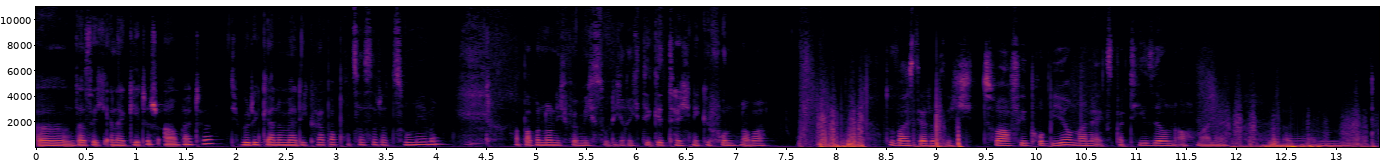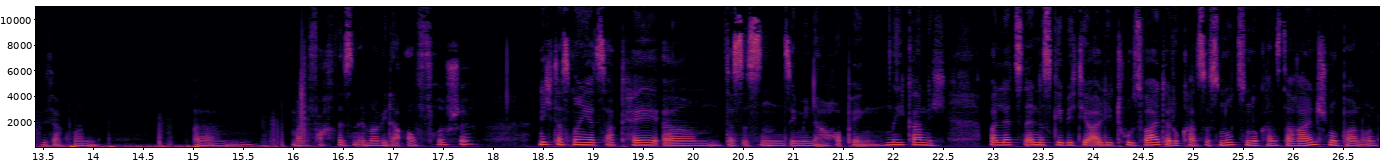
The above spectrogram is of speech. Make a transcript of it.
äh, dass ich energetisch arbeite. Ich würde gerne mehr die Körperprozesse dazu nehmen, habe aber noch nicht für mich so die richtige Technik gefunden. Aber du weißt ja, dass ich zwar viel probiere und meine Expertise und auch meine, ähm, wie sagt man, ähm, mein Fachwissen immer wieder auffrische. Nicht, dass man jetzt sagt, hey, ähm, das ist ein Seminar-Hopping. Nee, gar nicht. Weil letzten Endes gebe ich dir all die Tools weiter. Du kannst es nutzen, du kannst da reinschnuppern. Und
